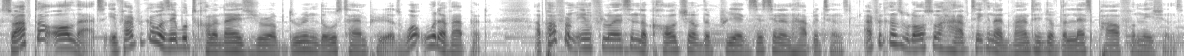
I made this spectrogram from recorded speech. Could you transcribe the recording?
So, after all that, if Africa was able to colonize Europe during those time periods, what would have happened? Apart from influencing the culture of the pre existing inhabitants, Africans would also have taken advantage of the less powerful nations.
